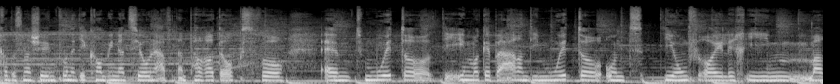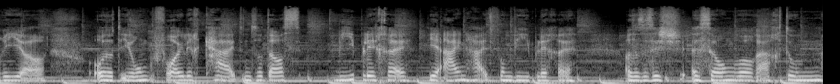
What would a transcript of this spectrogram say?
Habe das noch schön gefunden, die Kombination auch von dem Paradox von ähm, die Mutter, die immer gebärende Mutter und die jungfräuliche Maria oder die Jungfräulichkeit und so das Weibliche, die Einheit vom Weiblichen. Also das ist ein Song, der recht um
